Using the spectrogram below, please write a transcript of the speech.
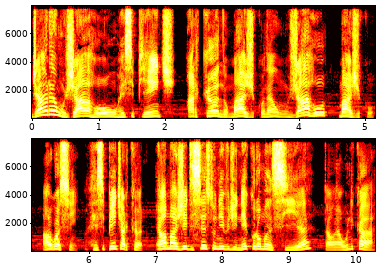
Jar é um jarro ou um recipiente arcano, mágico, né? Um jarro mágico, algo assim. Recipiente arcano. É uma magia de sexto nível de necromancia, então é a única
